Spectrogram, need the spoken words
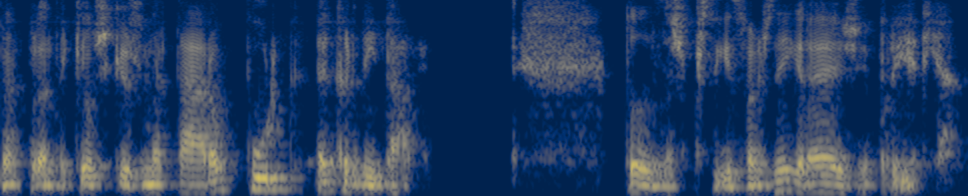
né? perante aqueles que os mataram porque acreditavam. Todas as perseguições da igreja e por aí adiante.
